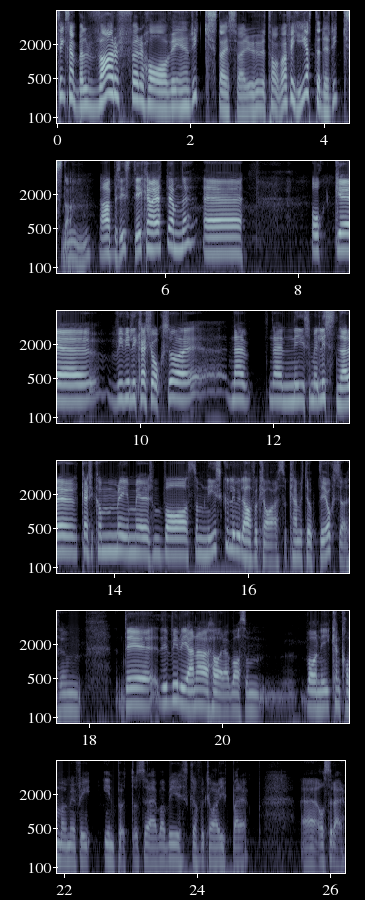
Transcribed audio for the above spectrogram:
till exempel varför har vi en riksdag i Sverige överhuvudtaget? Varför heter det riksdag? Mm. Ja precis, det kan vara ett ämne. Eh, och eh, vi vill ju kanske också eh, när, när ni som är lyssnare kanske kommer in med liksom vad som ni skulle vilja ha förklarat så kan vi ta upp det också. Det, det vill vi gärna höra vad som vad ni kan komma med för input och sådär, vad vi ska förklara djupare. Eh, och sådär.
